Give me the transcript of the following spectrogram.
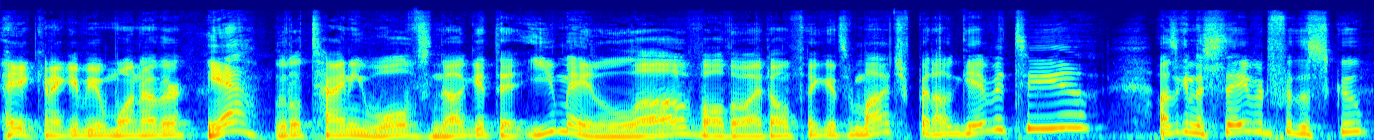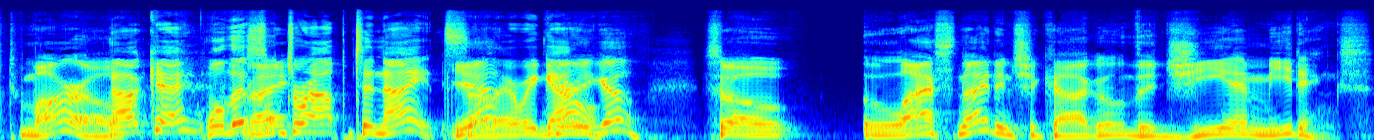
Hey, can I give you one other? Yeah. Little tiny Wolves nugget that you may love, although I don't think it's much, but I'll give it to you. I was going to save it for the scoop tomorrow. Okay. Well, this will drop tonight. So there we go. There you go. So last night in Chicago, the GM meetings,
